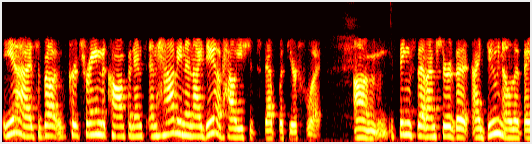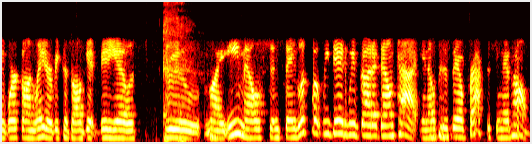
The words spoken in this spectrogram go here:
Yeah, it's about portraying the confidence and having an idea of how you should step with your foot. Um, things that I'm sure that I do know that they work on later because I'll get videos through my emails and say, look what we did. We've got it down pat, you know, because they're practicing at home.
